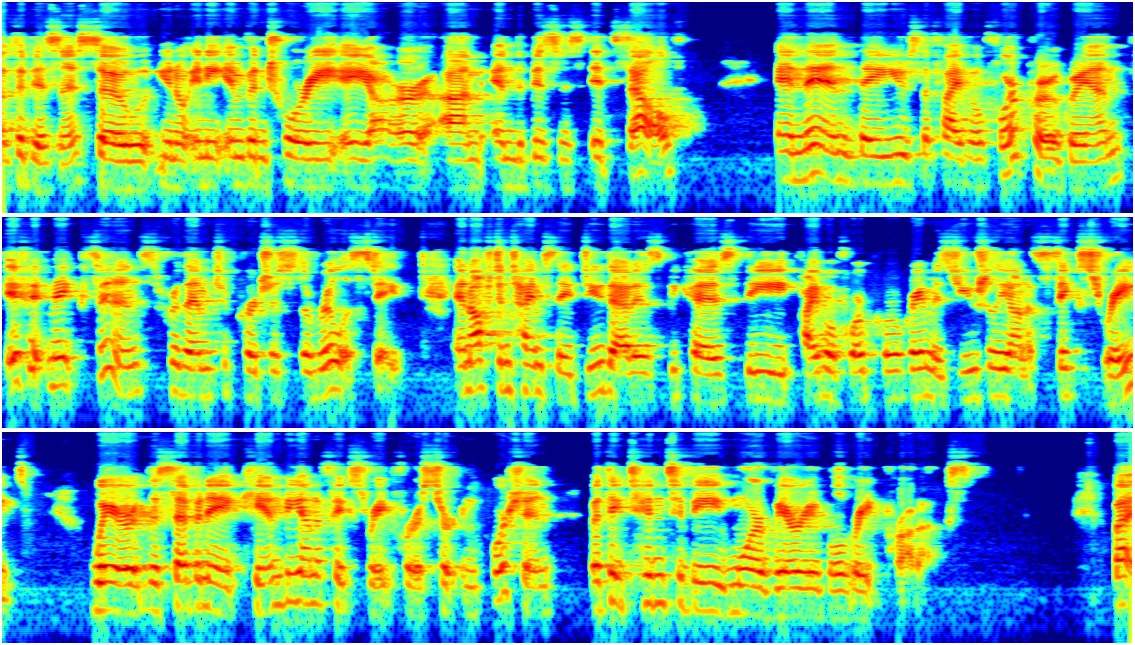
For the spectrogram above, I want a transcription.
of the business. So, you know, any inventory, AR, um, and the business itself and then they use the 504 program if it makes sense for them to purchase the real estate. And oftentimes they do that is because the 504 program is usually on a fixed rate, where the 7A can be on a fixed rate for a certain portion, but they tend to be more variable rate products. But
